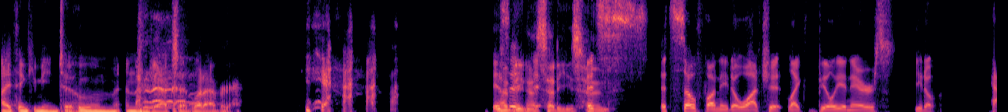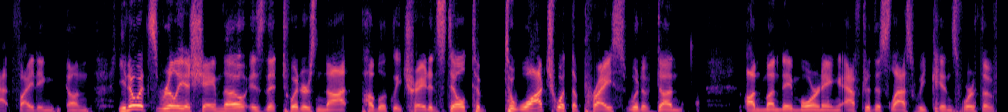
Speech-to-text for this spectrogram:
"I think you mean to whom," and then Jack said, "Whatever." Yeah. Is Nobody it- knows how to use whom. it's it's so funny to watch it like billionaires you know cat fighting on you know what's really a shame though is that twitter's not publicly traded still to to watch what the price would have done on monday morning after this last weekend's worth of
